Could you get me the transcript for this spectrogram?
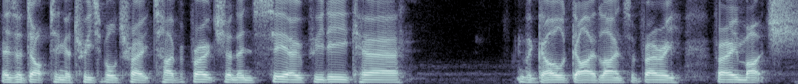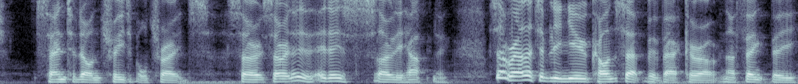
is adopting a treatable trait type approach, and in COPD care, the GOLD guidelines are very very much centered on treatable traits. So, so it is, it is slowly happening. It's a relatively new concept, Vibeke, and I think the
